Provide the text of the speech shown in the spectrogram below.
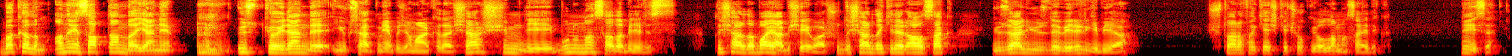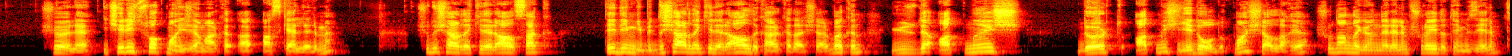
Bakalım ana hesaptan da yani üst köyden de yükseltme yapacağım arkadaşlar. Şimdi bunu nasıl alabiliriz? Dışarıda baya bir şey var. Şu dışarıdakileri alsak güzel yüzde verir gibi ya. Şu tarafa keşke çok yollamasaydık. Neyse. Şöyle içeri hiç sokmayacağım askerlerimi. Şu dışarıdakileri alsak dediğim gibi dışarıdakileri aldık arkadaşlar. Bakın yüzde 64 67 olduk. Maşallah ya. Şuradan da gönderelim. Şurayı da temizleyelim.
